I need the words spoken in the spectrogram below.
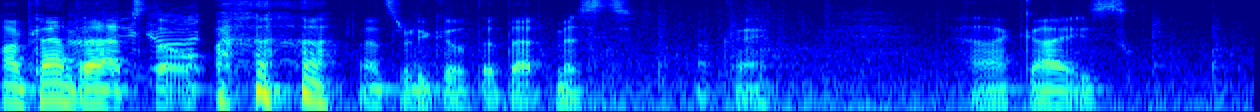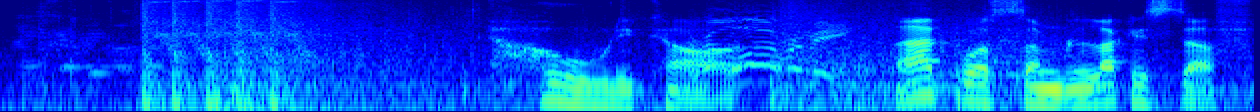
I planned oh that, though. That's really good that that missed. Okay. That guy is... Holy cow. That was some lucky stuff.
